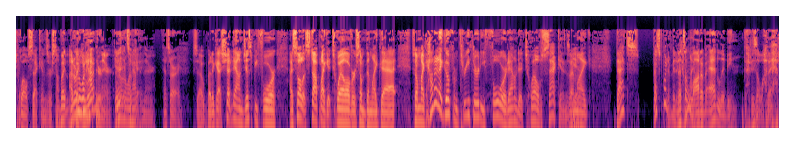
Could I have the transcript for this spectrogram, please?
twelve seconds or something. But I don't but know what happened wonder. there. I don't know what okay. happened there. That's all right. So, but it got shut down just before I saw it stop like at 12 or something like that. So I'm like, how did I go from 334 down to 12 seconds? I'm Yeah. like, that's, that's quite a bit That's a lot of ad libbing. that is a lot of ad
